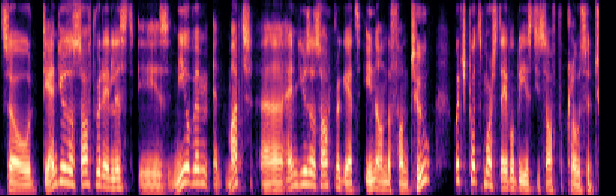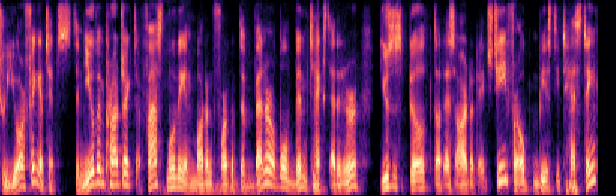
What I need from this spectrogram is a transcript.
So the end user software they list is NeoVim and Mutt. Uh, end user software gets in on the fun too, which puts more stable BSD software closer to your fingertips. The NeoVim project, a fast moving and modern fork of the venerable Vim text editor, uses build.sr.ht for OpenBSD testing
